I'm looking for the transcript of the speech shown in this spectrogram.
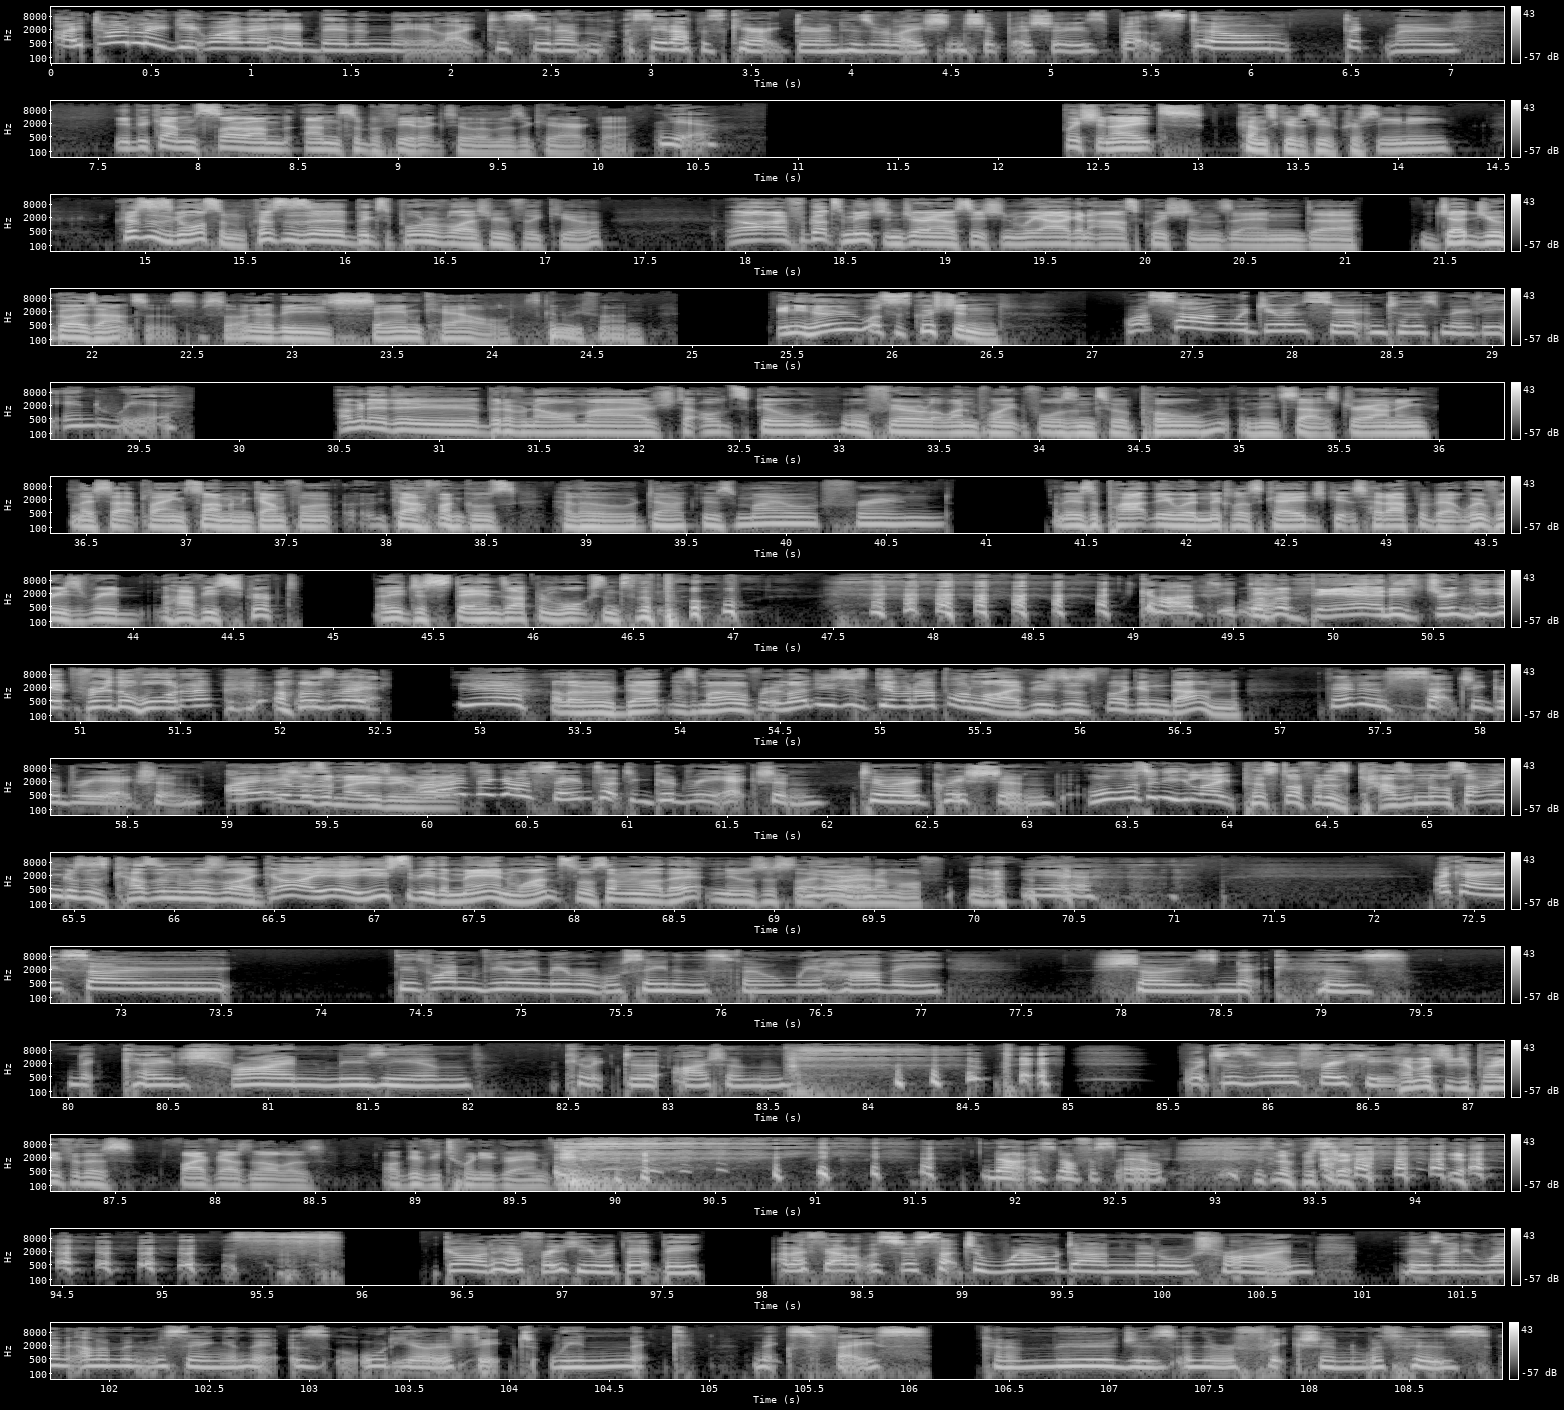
I totally get why they had that in there, like to set him set up his character and his relationship issues, but still, dick move. You become so un- unsympathetic to him as a character. Yeah. Question eight comes courtesy of Chris Eni. Chris is awesome. Chris is a big supporter of Live Stream for the Cure. Oh, I forgot to mention during our session we are going to ask questions and uh, judge your guys' answers. So I'm going to be Sam Cowell. It's going to be fun. Anywho, what's his question? What song would you insert into this movie and where? I'm going to do a bit of an homage to old school. Will Ferrell at one point falls into a pool and then starts drowning. And they start playing Simon Garf- Garfunkel's Hello, Darkness, My Old Friend. And there's a part there where Nicolas Cage gets hit up about whether he's read Javi's script. And he just stands up and walks into the pool God, you with did. a beer and he's drinking it through the water. I was like, yeah, hello, darkness, my old friend. Like, he's just given up on life. He's just fucking done. That is such a good reaction. I actually, it was amazing, right? I don't think I've seen such a good reaction to a question. Well, wasn't he like pissed off at his cousin or something? Because his cousin was like, "Oh yeah, he used to be the man once" or something like that, and he was just like, Yeah. "All right, I'm off," you know. Yeah. okay, so there's one very memorable scene in this film where Javi shows Nick his Nick Cage Shrine Museum collector item, which is very freaky. How much did you pay for this? Five thousand dollars. I'll give you twenty grand. For it. No, it's not for sale. it's not for sale. God, how freaky would that be? And I felt it was just such a well done little shrine. There was only one element missing, and that was audio effect when Nick Nick's face kind of merges in the reflection with his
